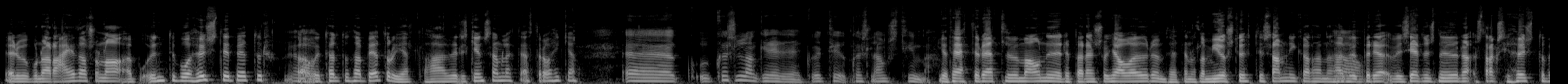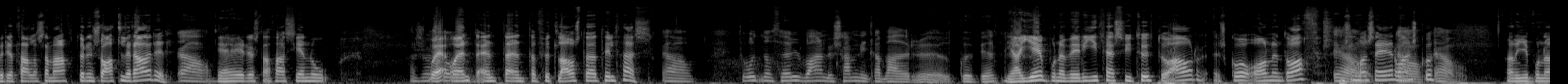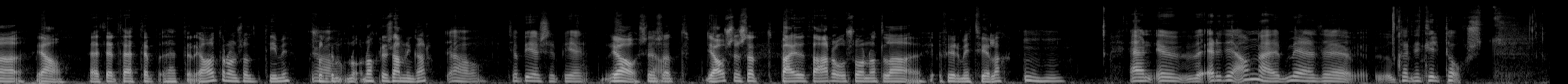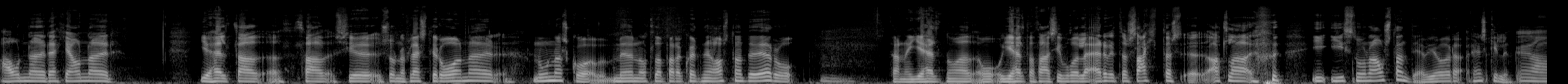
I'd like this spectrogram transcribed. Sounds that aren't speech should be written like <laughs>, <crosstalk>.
erum við búin að ræða svona undirbúa haustið betur, þá við töldum það betur og ég held að það hefði verið skinsamlegt eftir áhyggja. Uh, hversu langir er? Hvers- Hversu langs tíma? Já, þetta eru 11 mánuðir bara eins og hjá öðrum, þetta er náttúrulega mjög stuttir samningar þannig að við, byrja, við setjum sniður strax í haust og byrja að tala saman aftur eins og allir aðrir. Já, Ég heyrist að það sé nú er og enda, enda, enda full ástæða til þess. Já, þú ert nú þölvanu samningamæður uh, Guðbjörn. Já, ég er búin að vera í þessu í 20 ár, sko, on and off, Já, sem maður segir. Já, Þannig ég er búin að, já, þetta er, þetta er, þetta er, já, þetta er hann svolítið tími, svolítið no- nokkri samningar. já, til BSRB. Já, sem Já. sagt, já, sem sagt, bæði þar og svo náttúrulega fyrir mitt félag. Mm En uh, eru þið ánægir með uh, hvernig til tókst? Ánæðir ekki ánæðir ég held að, að það sé svona flestir óanæðir núna sko með náttúrulega bara hvernig ástandið er og þannig að ég held nú að og, og ég held að það sé voðalega erfitt að sættast eh, alla <laughs> í, í svona ástandi ef ég vera hreinskilin. Já,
